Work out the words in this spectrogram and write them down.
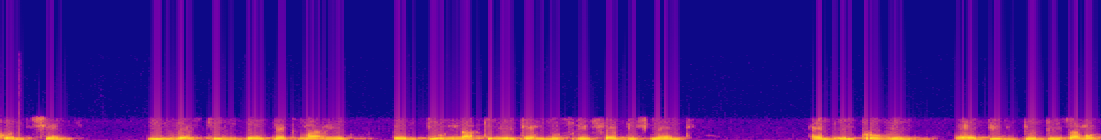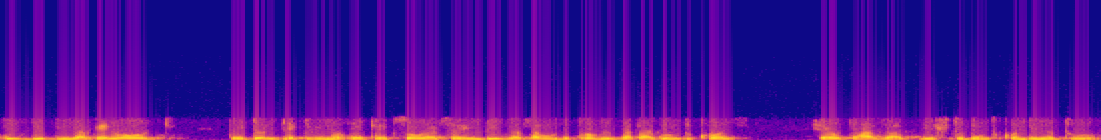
conditions. Universities, they get money, they do nothing in terms of refurbishment and improving uh, these buildings. Some of these buildings are very old. They don't get renovated. So we're saying these are some of the problems that are going to cause health hazards if students continue to,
